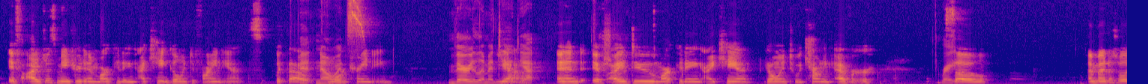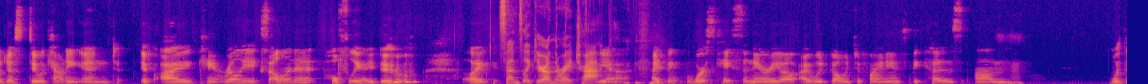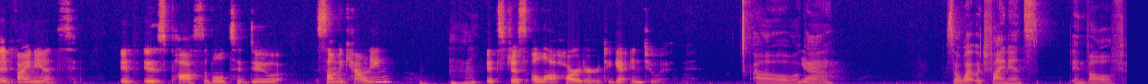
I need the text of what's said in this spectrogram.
if I just majored in marketing, I can't go into finance without it, no, more training. Very limited, yeah. yeah. And if sure. I do marketing, I can't go into accounting ever. Right. So I might as well just do accounting and if I can't really excel in it, hopefully I do. like it sounds like you're on the right track. Yeah. I think worst case scenario, I would go into finance because um, mm-hmm. within finance it is possible to do some accounting. Mm-hmm. It's just a lot harder to get into it. Oh, okay. Yeah. So what would finance involve?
